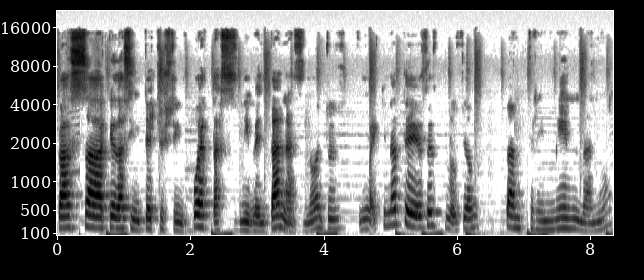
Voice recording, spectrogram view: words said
casa queda sin techo y sin puertas ni ventanas, ¿no? Entonces, imagínate esa explosión tan tremenda, ¿no?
